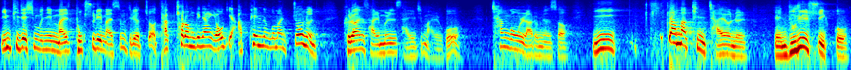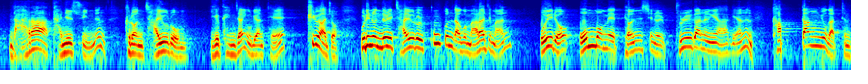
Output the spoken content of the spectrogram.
임피제 신부님 말 독수리 말씀드렸죠. 닭처럼 그냥 여기 앞에 있는 것만 쪼는 그러한 삶을 살지 말고 창공을 나르면서 이 기가 막힌 자연을 예, 누릴 수 있고 날아다닐 수 있는 그런 자유로움 이게 굉장히 우리한테 필요하죠. 우리는 늘 자유를 꿈꾼다고 말하지만 오히려 온몸의 변신을 불가능하게 하는 갑각류 같은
